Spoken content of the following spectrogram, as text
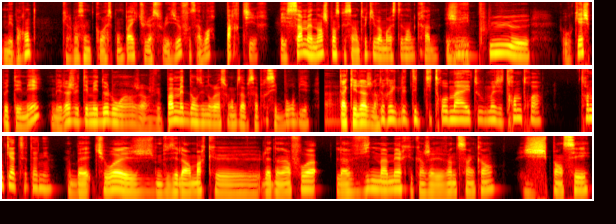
Mais par contre, quand la personne ne te correspond pas et que tu l'as sous les yeux, il faut savoir partir. Et ça, maintenant, je pense que c'est un truc qui va me rester dans le crâne. Je vais Mm. plus. euh, ok, je peux t'aimer, mais là, je vais t'aimer de loin. Genre, je vais pas me mettre dans une relation comme ça, parce qu'après, c'est bourbier. T'as quel âge là? De régler tes petits traumas et tout. Moi, j'ai 33. 34 cette année. bah, Tu vois, je me faisais la remarque euh, la dernière fois, la vie de ma mère, que quand j'avais 25 ans, je pensais.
